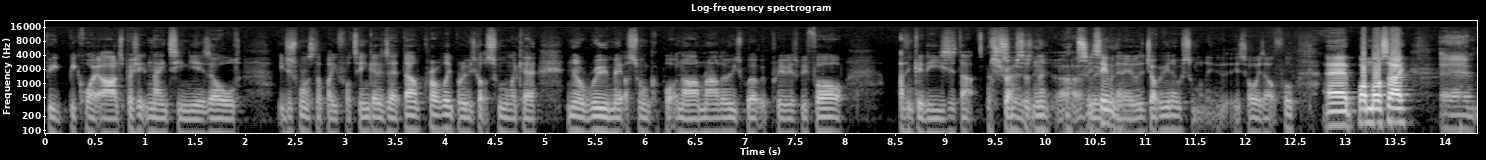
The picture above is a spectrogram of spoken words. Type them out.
be, be quite hard, especially at 19 years old. He just wants to play footy and get his head down, probably. But if he's got someone like a you know roommate or someone could put an arm around him who's worked with previous before, I think it eases that stress, doesn't it? Absolutely. Same with any other job, you know, someone it's always helpful. Uh, one more side. Um,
